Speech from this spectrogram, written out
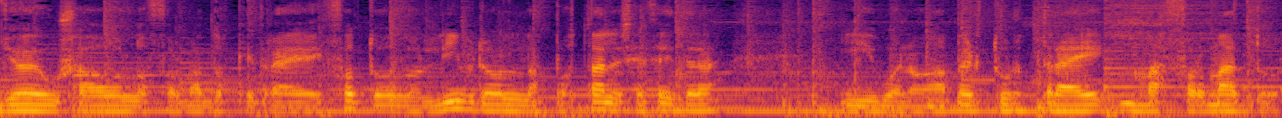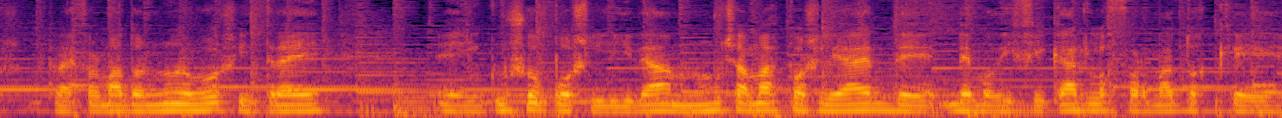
Yo he usado los formatos que trae iPhoto, los libros, las postales, etc. Y bueno, Aperture trae más formatos, trae formatos nuevos y trae eh, incluso posibilidad, muchas más posibilidades de, modificar los formatos que,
